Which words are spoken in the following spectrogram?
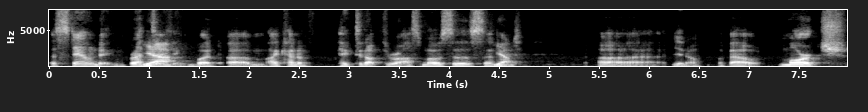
astounding, breathtaking, but um, I kind of picked it up through osmosis. And, Yeah. uh, you know, about March,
